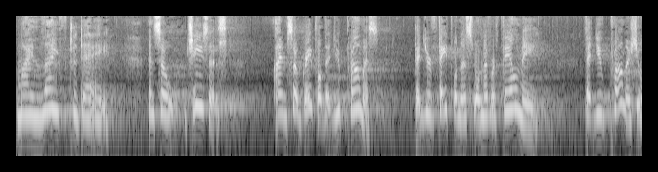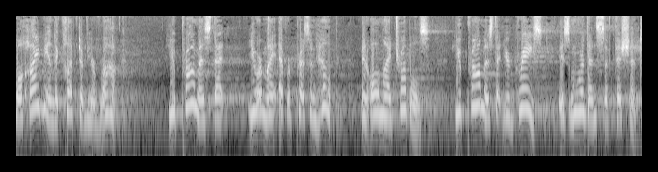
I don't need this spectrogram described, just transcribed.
my life today. And so, Jesus, I'm so grateful that you promise that your faithfulness will never fail me that you promise you will hide me in the cleft of your rock. You promise that you are my ever present help in all my troubles. You promise that your grace is more than sufficient.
